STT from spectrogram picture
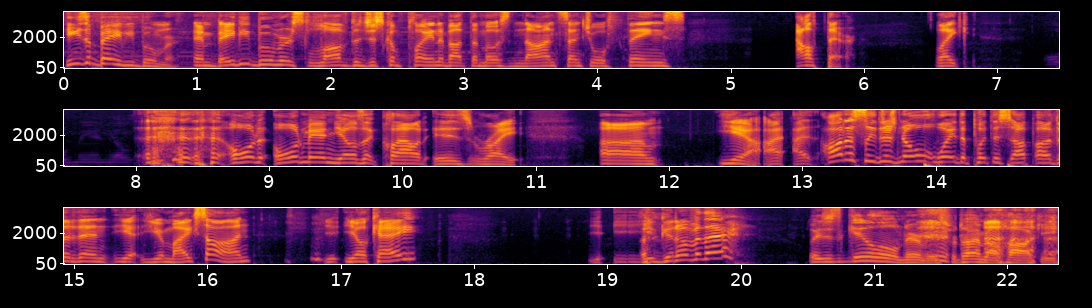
he's a baby boomer, and baby boomers love to just complain about the most nonsensical things out there. Like, old old man yells at cloud is right. Um, yeah. I, I honestly, there's no way to put this up other than y- your mic's on. Y- you okay? Y- you good over there? We're just get a little nervous. We're talking about hockey.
